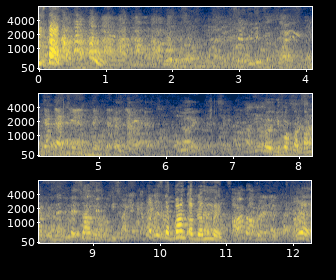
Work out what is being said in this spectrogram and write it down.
Is that? Oh, this is the band of the moment. Yeah.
